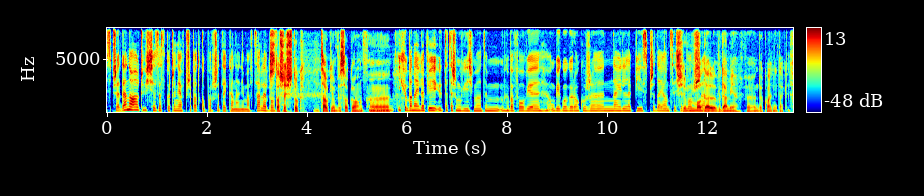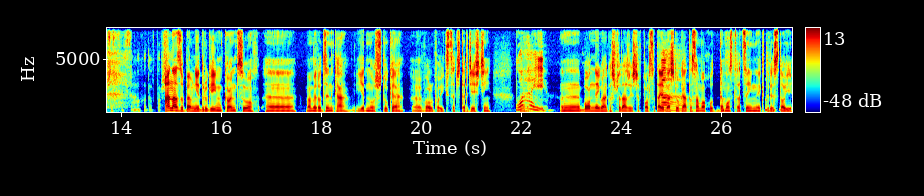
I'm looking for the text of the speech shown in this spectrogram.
sprzeda. No, a oczywiście zaskoczenia w przypadku Porsche Taycana nie ma wcale, bo... 106 sztuk, całkiem wysoko. E, Mhm. I chyba najlepiej, to też mówiliśmy o tym chyba w połowie ubiegłego roku, że najlepiej sprzedający się, się Porsche model w gamie, w, dokładnie tak. wszystkich samochodów Porsche. A na zupełnie drugim końcu e, mamy rodzynka, jedną sztukę Volvo XC40. Why? Y, bo on nie ma go sprzedaży jeszcze w Polsce. Ta jedna A. sztuka to samochód demonstracyjny, który stoi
